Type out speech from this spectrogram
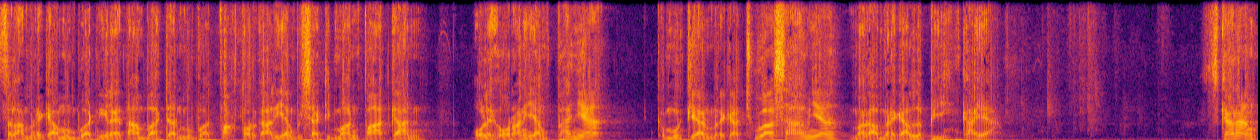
Setelah mereka membuat nilai tambah dan membuat faktor kali yang bisa dimanfaatkan oleh orang yang banyak, kemudian mereka jual sahamnya, maka mereka lebih kaya. Sekarang,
